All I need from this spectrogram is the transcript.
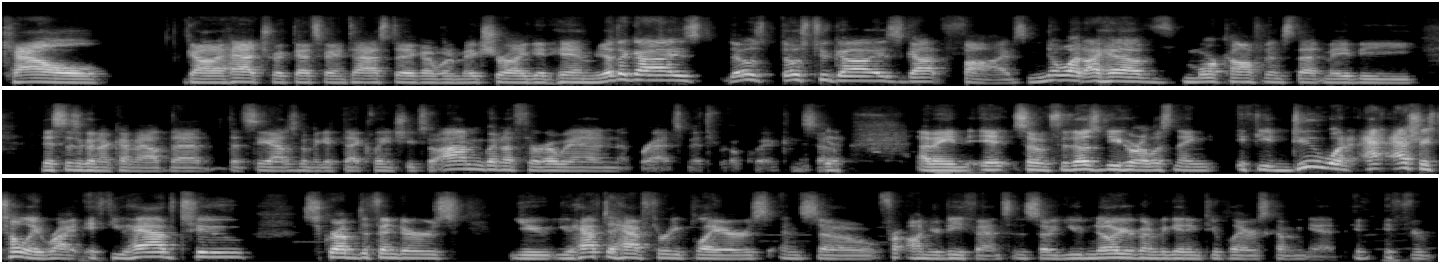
Cal got a hat trick. That's fantastic. I want to make sure I get him. The other guys, those those two guys got fives. You know what? I have more confidence that maybe this is going to come out that that Seattle's going to get that clean sheet. So I'm going to throw in Brad Smith real quick. And so, yeah. I mean, it. So for those of you who are listening, if you do want, Ashley's totally right. If you have two scrub defenders you you have to have three players and so for on your defense and so you know you're going to be getting two players coming in if, if you're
